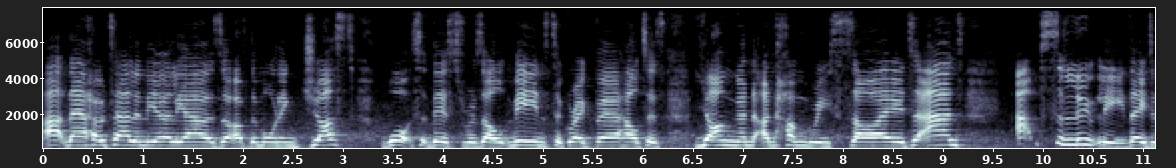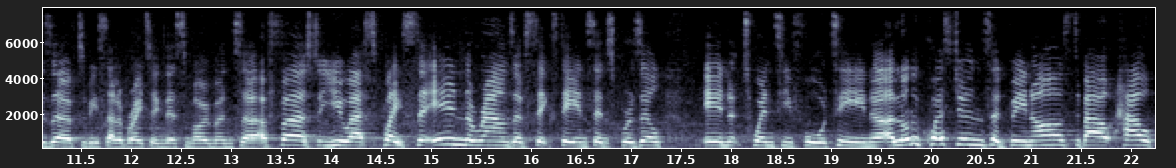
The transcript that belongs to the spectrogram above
at their hotel in the early hours of the morning just what this result means to Greg Berhalter's young and, and hungry side. And absolutely they deserve to be celebrating this moment. Uh, a first US place in the rounds of 16 since Brazil in 2014. Uh, a lot of questions had been asked about how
